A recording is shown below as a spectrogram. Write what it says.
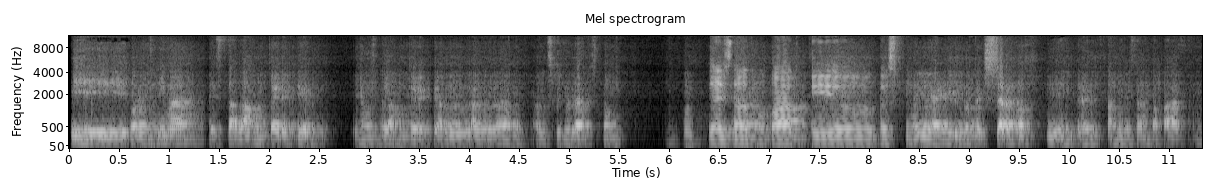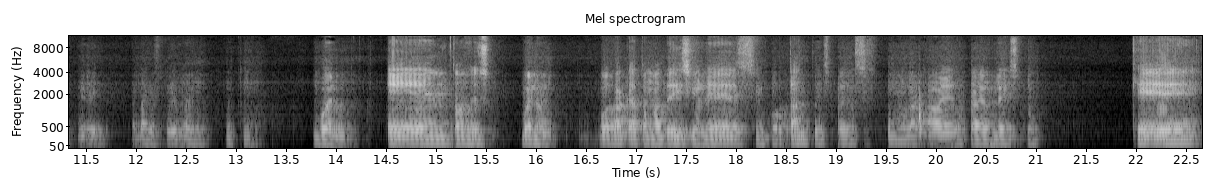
Y por encima está la junta directiva. Digamos que la junta directiva a los que yo le respondo. Ya está tu papá, tu tío, pues, Y hay unos externos y entre ellos también están papás, mi tío, hay varios tíos ahí. Bueno, eh, entonces, bueno, vos acá tomás decisiones importantes, pues, como la cabeza acá de Flexco. ¿Qué,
